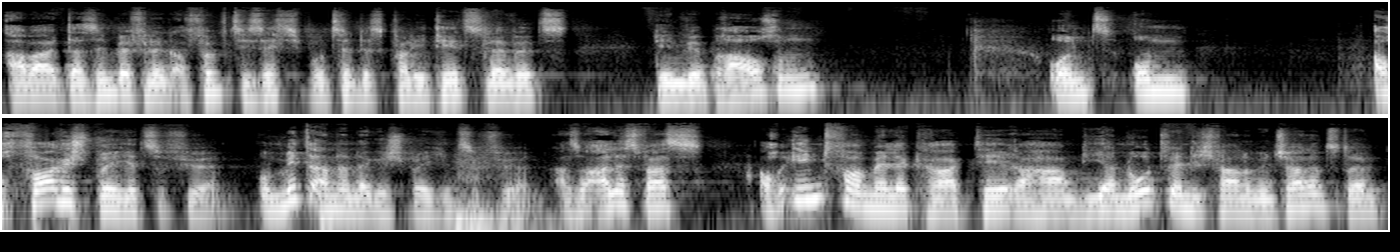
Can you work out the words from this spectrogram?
aber da sind wir vielleicht auf 50, 60 Prozent des Qualitätslevels, den wir brauchen. Und um auch Vorgespräche zu führen, um Miteinandergespräche zu führen, also alles, was auch informelle Charaktere haben, die ja notwendig waren, um Entscheidungen zu treffen,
